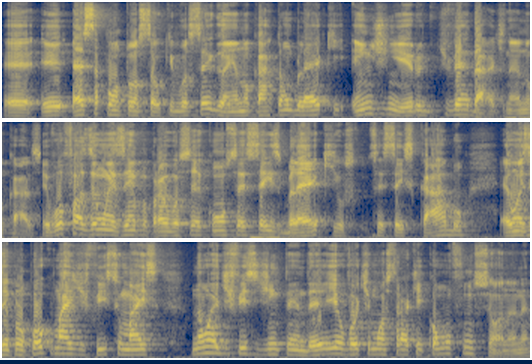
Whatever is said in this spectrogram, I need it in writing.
é, essa pontuação que você ganha no cartão Black em dinheiro de verdade, né, no caso. Eu vou fazer um exemplo para você com o C6 Black, o C6 Carbon. É um exemplo um pouco mais difícil, mas não é difícil de entender e eu vou te mostrar aqui como funciona, né.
